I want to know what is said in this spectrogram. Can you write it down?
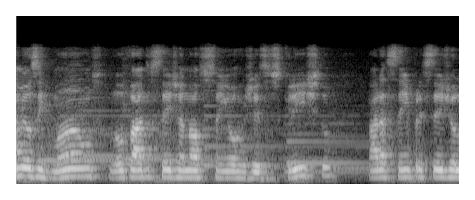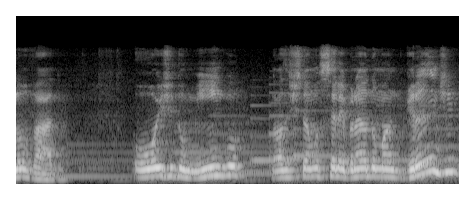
meus irmãos, louvado seja nosso Senhor Jesus Cristo, para sempre seja louvado. Hoje, domingo, nós estamos celebrando uma grande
